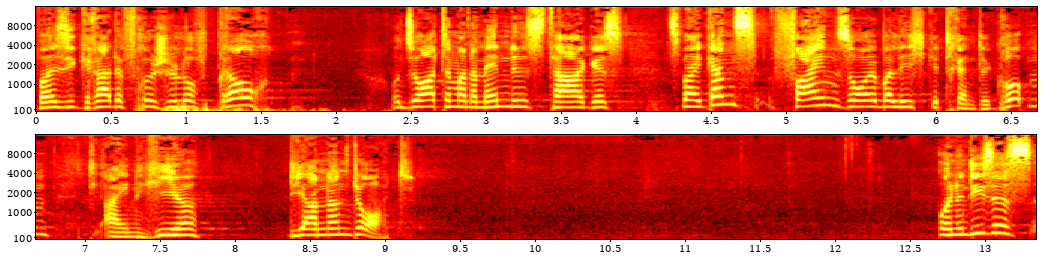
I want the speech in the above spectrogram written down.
weil sie gerade frische Luft brauchten. Und so hatte man am Ende des Tages zwei ganz fein säuberlich getrennte Gruppen, die einen hier, die anderen dort. Und in dieses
